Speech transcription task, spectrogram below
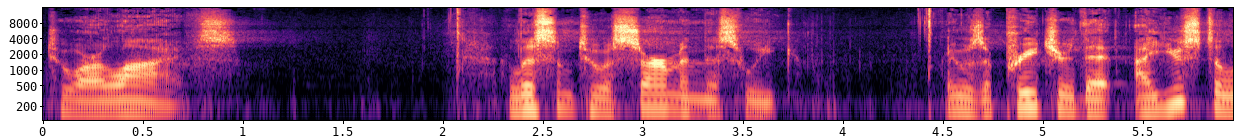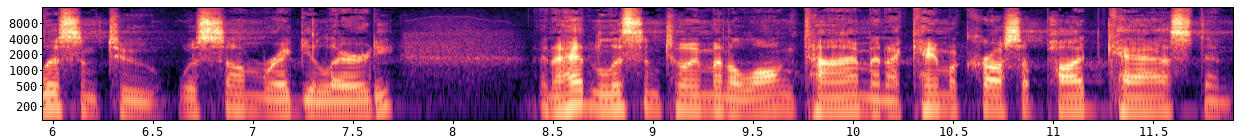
to our lives. I listened to a sermon this week. It was a preacher that I used to listen to with some regularity and I hadn't listened to him in a long time, and I came across a podcast, and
